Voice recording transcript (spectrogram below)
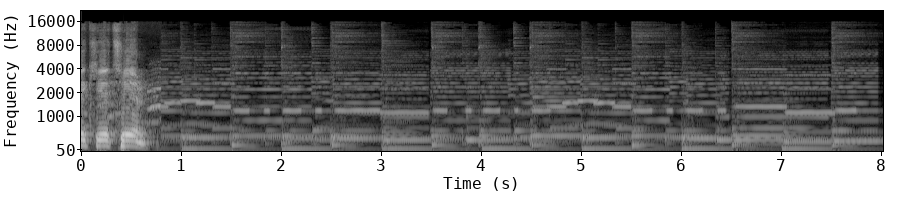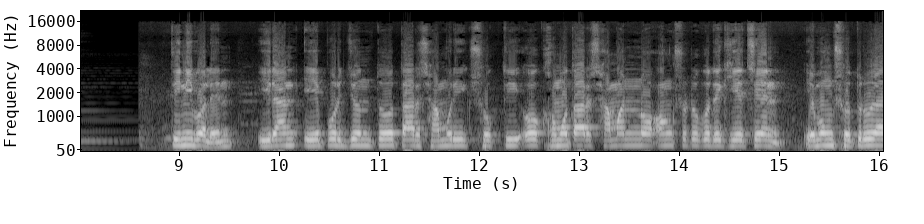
দেখিয়েছে। তিনি বলেন, ইরান এ পর্যন্ত তার সামরিক শক্তি ও ক্ষমতার সামান্য অংশটুকু দেখিয়েছেন এবং শত্রুরা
